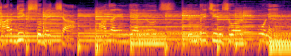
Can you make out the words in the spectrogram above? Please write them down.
हार्दिक शुभेच्छा. Majha India news Pimpri Chinchwad Pune.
